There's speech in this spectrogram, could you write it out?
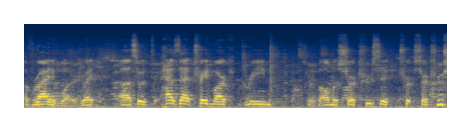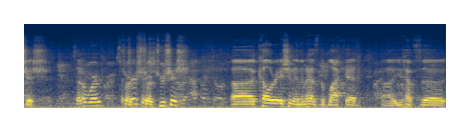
a variety of waters, right? Uh, so it has that trademark green, sort of almost chartreuse, tr- chartreuse-ish. Is that a word? Char- Chartreuse-ish. Chartreuse-ish uh, coloration, and then it has the black head. Uh, you have the,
